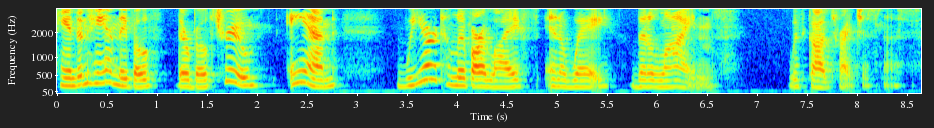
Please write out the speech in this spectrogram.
hand in hand. They both they're both true. And we are to live our life in a way that aligns with God's righteousness.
